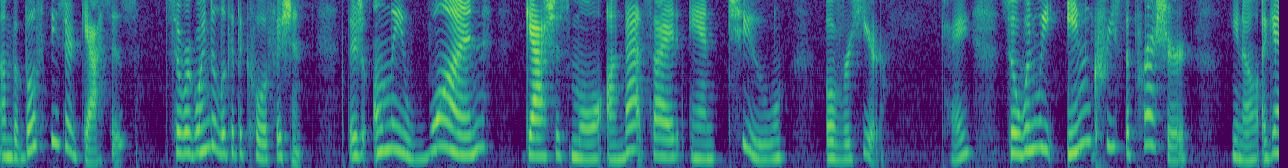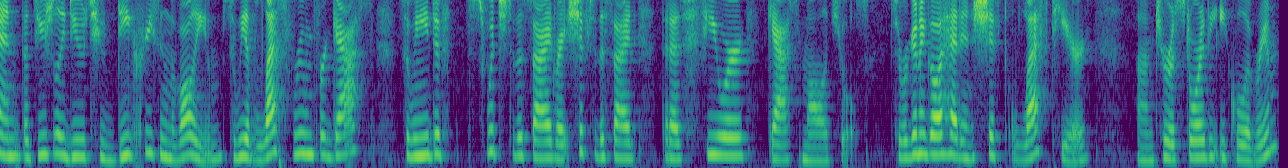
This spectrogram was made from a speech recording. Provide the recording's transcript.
um, but both of these are gases. So we're going to look at the coefficient. There's only one gaseous mole on that side and two over here. Okay, so when we increase the pressure, you know, again, that's usually due to decreasing the volume. So we have less room for gas. So we need to switch to the side, right, shift to the side that has fewer gas molecules. So we're going to go ahead and shift left here um, to restore the equilibrium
